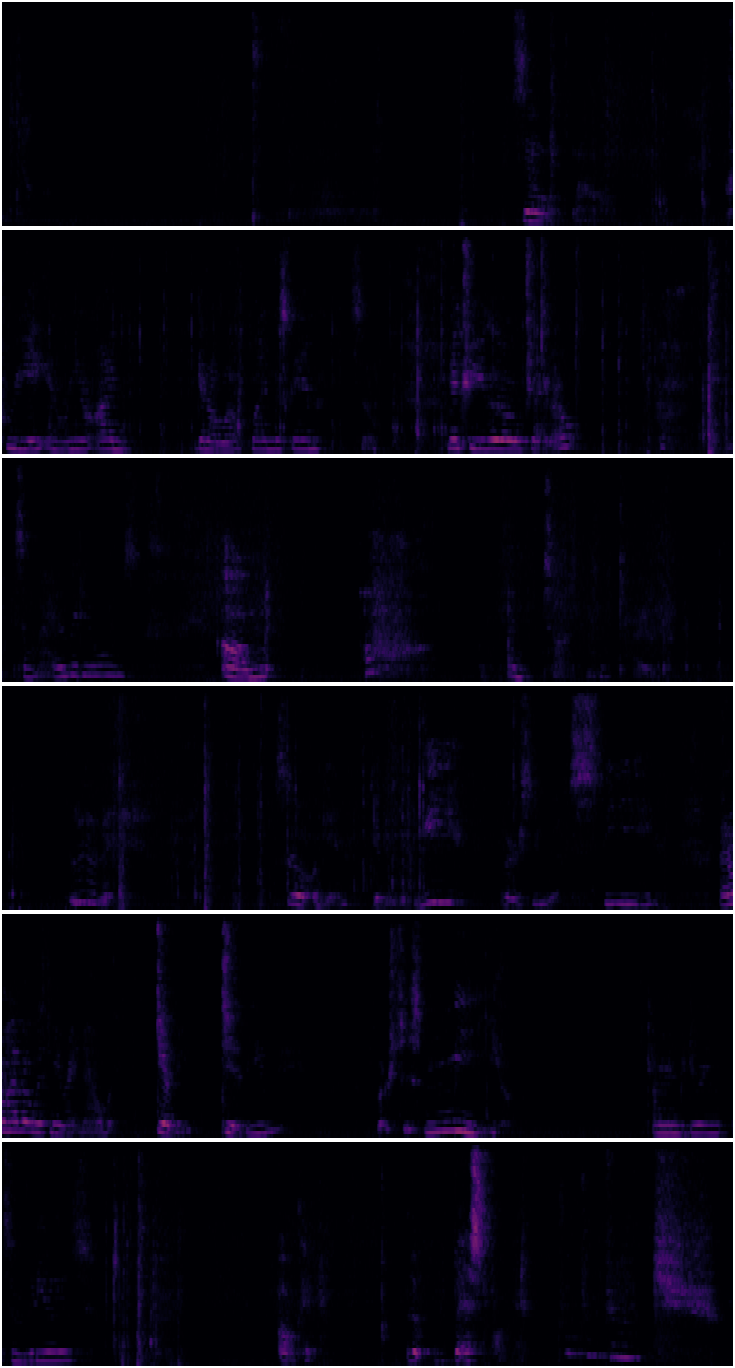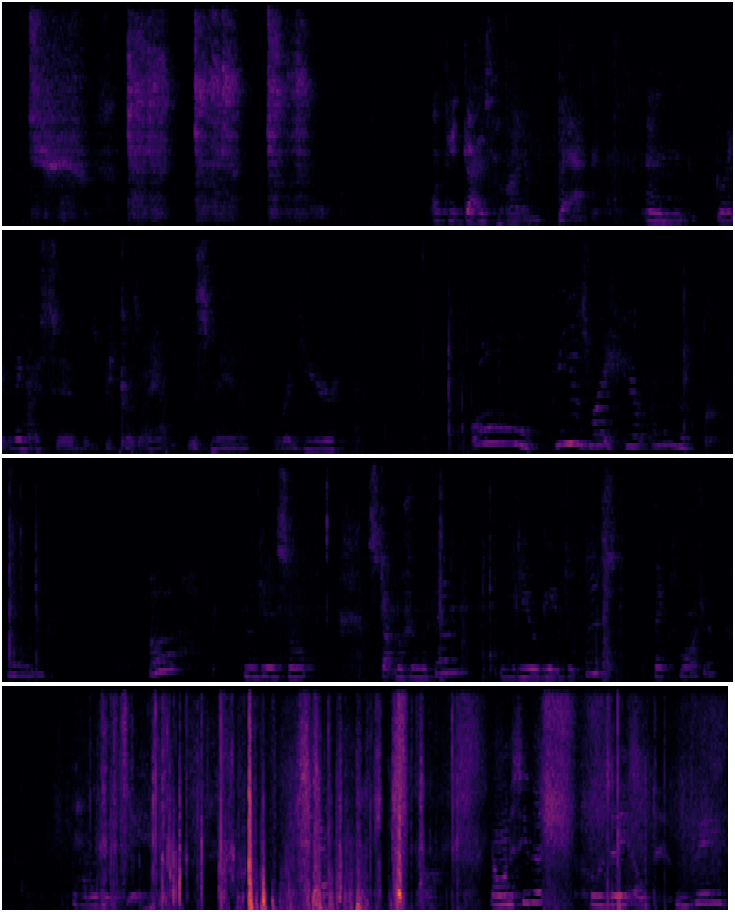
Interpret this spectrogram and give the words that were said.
So, create an arena. I'm gonna love playing this game, so make sure you go check it out. Some of my other videos. Um, I'm sorry, I'm tired. So again, WWE versus UFC. I don't have it with me right now, but WWE versus me. I'm to be doing some videos. Okay, the best part. Okay, guys, I am back. And the great thing I said was because I have this man right here. Oh, he is right here on the cover. Oh, okay, so stop motion with him, video games with this. Thanks for watching. Have a good day. Uh, I want to see that Jose Altuve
